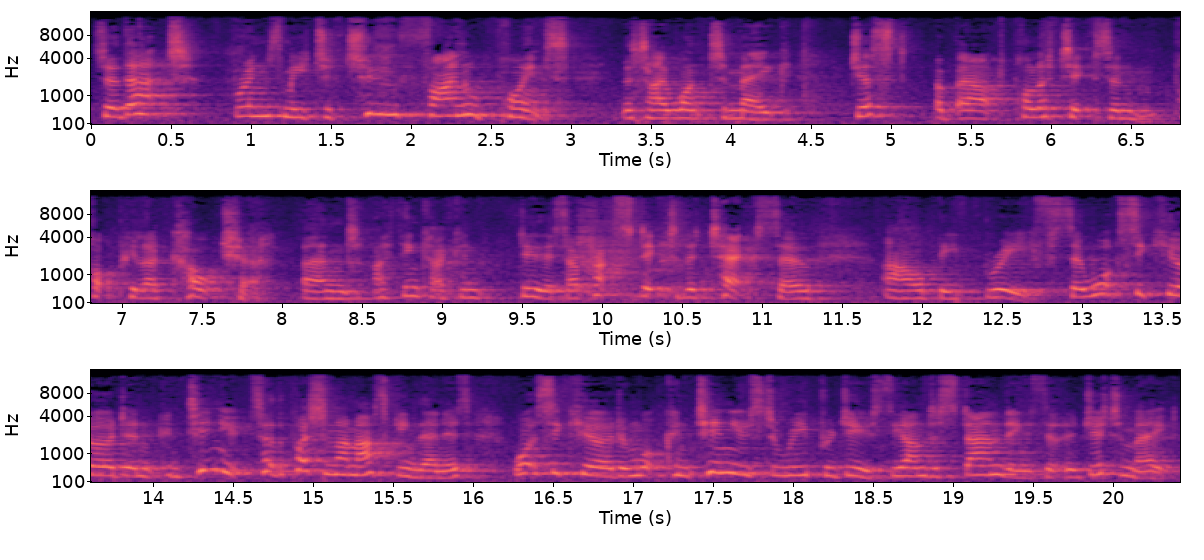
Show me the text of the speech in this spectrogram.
So that brings me to two final points that I want to make just about politics and popular culture. And I think I can do this. I'll perhaps stick to the text so I'll be brief. So, what secured and continued? So, the question I'm asking then is what secured and what continues to reproduce the understandings that legitimate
